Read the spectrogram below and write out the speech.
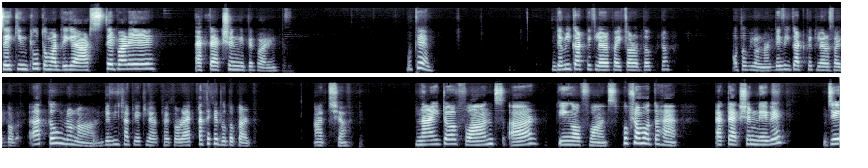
সে কিন্তু তোমার দিকে আসতে পারে। একটা অ্যাকশন নিতে পারে। ওকে ডেভিল কার্ডকে ক্লারিফাই করো তো অতগুলো না ডেভিল কার্ডকে ক্লারিফাই করো। এতগুলো না ডেভিল কার্ডকে ক্লারিফাই করো। একটা থেকে দুটো কার্ড আচ্ছা। নাইট অফ ওয়ান্স আর কিং অফ ওয়ান্স খুব সম্ভবত হ্যাঁ একটা অ্যাকশন নেবে। যে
